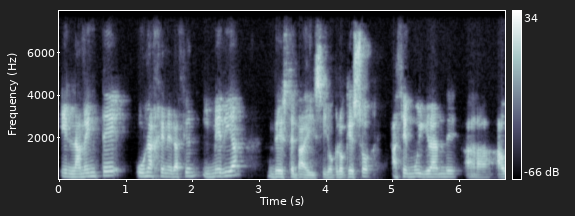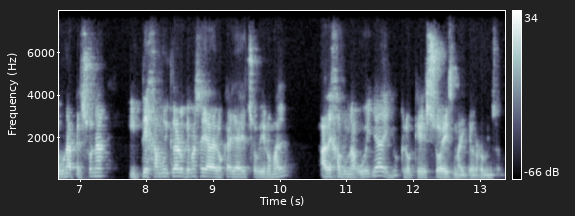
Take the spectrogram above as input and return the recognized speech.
en la mente una generación y media de este país. Y yo creo que eso hace muy grande a, a una persona y deja muy claro que más allá de lo que haya hecho bien o mal, ha dejado una huella y yo creo que eso es Michael Robinson.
